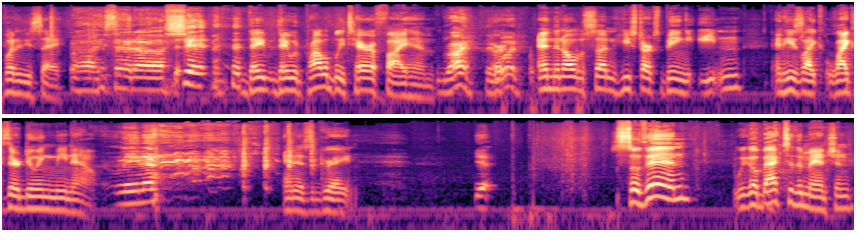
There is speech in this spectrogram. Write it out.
what did he say? Uh, he said, uh, shit. They they would probably terrify him." right, they Or- would. and then all of a sudden he starts being eaten, and he's like, "Like they're doing me now," mean, uh, and it's great. yeah. So then we go back to the mansion,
